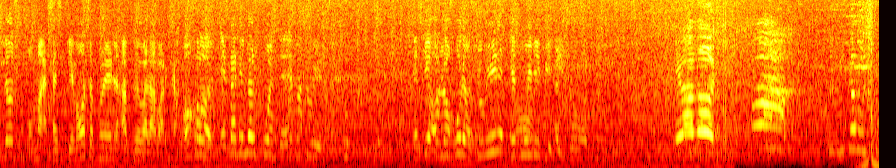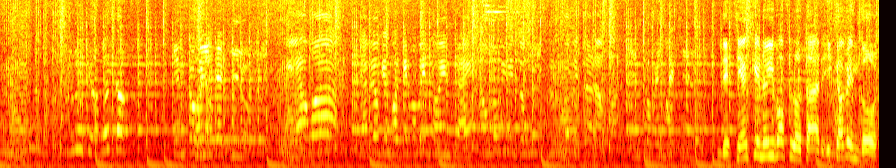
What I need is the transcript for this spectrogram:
kilos o más. Así que vamos a poner a prueba la barca. Ojo, está haciendo el puente, ¿eh? Para subir. Es que os lo juro, subir es muy difícil. ¡Que vamos! ¡Ah! ¡Que aguanta! 120 kilos. El agua la veo que en cualquier momento entra, ¿eh? A un movimiento muy brusco que entra el agua. 120 kilos. Decían que no iba a flotar y caben dos.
